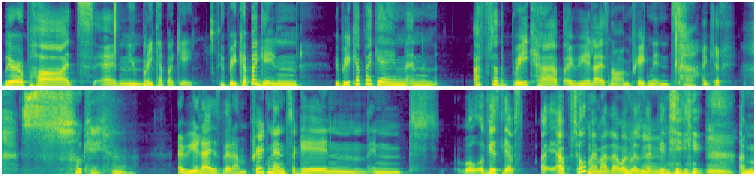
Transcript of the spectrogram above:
we're apart, and You break up again. we break up again. We break up again, and after the breakup, I realized now I'm pregnant. Okay. I realized that I'm pregnant again, and well, obviously I've I, I've told my mother what was mm-hmm. happening. Mm. I'm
